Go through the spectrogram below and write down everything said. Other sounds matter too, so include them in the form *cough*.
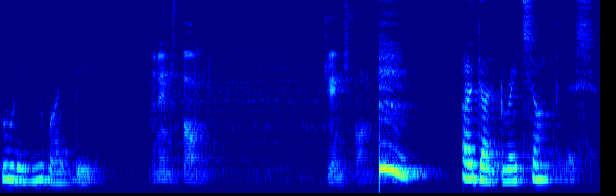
who do you might be? The name's Bond. James Bond. *gasps* I got a great song for this.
